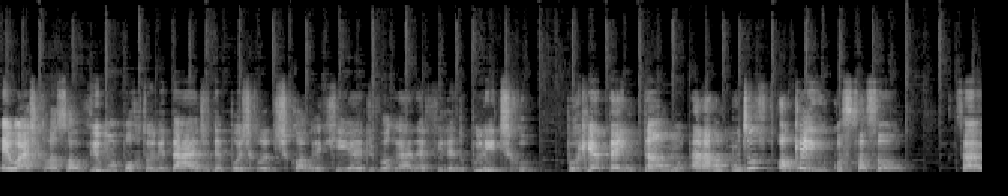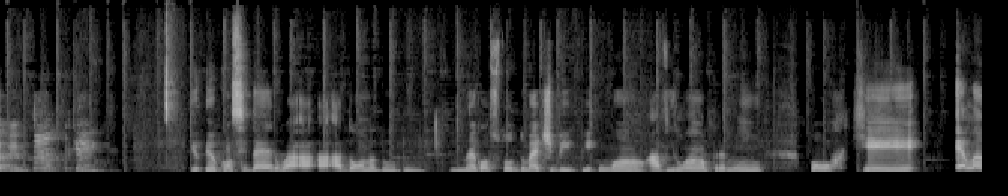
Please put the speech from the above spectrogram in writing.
eu acho que ela só viu uma oportunidade depois que ela descobre que a advogada é filha do político. Porque até então ela tava muito ok com a situação, sabe? Ah, ok. Eu, eu considero a, a, a dona do, do, do negócio todo do Matt Bip uma a vilã pra mim, porque ela.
